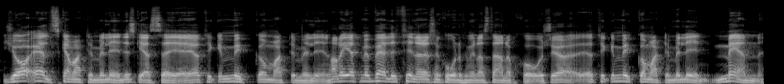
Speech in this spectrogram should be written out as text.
Jag älskar Martin Melin, det ska jag säga. Jag tycker mycket om Martin Melin. Han har gett mig väldigt fina recensioner för mina standup-shower, så jag, jag tycker mycket om Martin Melin. Men,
